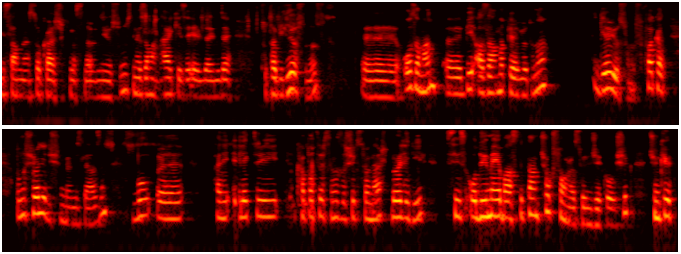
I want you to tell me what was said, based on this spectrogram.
insanların sokağa çıkmasını önlüyorsunuz? Ne zaman herkesi evlerinde tutabiliyorsunuz? E, o zaman e, bir azalma periyoduna giriyorsunuz. Fakat bunu şöyle düşünmemiz lazım. Bu e, hani elektriği kapatırsınız ışık söner. Böyle değil. Siz o düğmeye bastıktan çok sonra sönecek o ışık. Çünkü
